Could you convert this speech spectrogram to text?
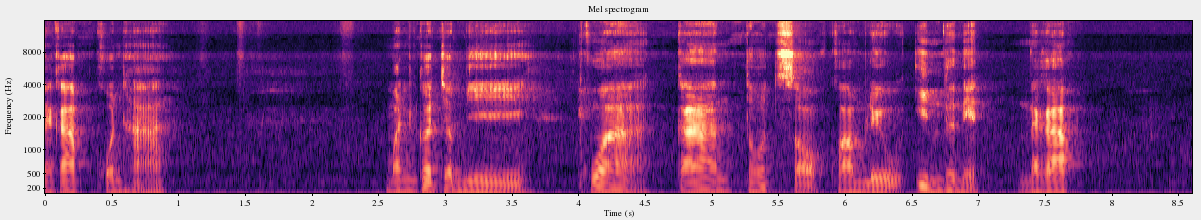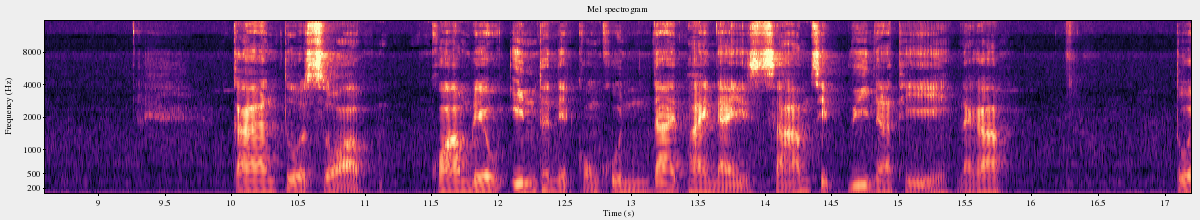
นะครับ ค้นหา มันก็จะมีว่าการทดสอบความเร็วอินเทอร์เน็ตนะครับ การตรวจสอบความเร็วอินเทอร์เน็ตของคุณได้ภายใน 30 วินาทีนะครับ ตัว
